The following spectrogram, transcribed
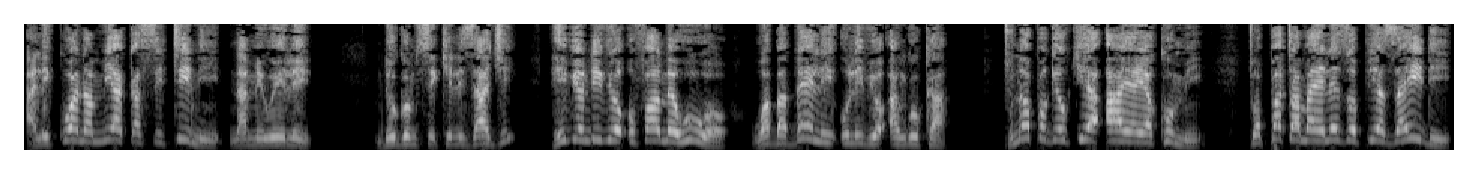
alikuwa na miaka 60 na miwili. Ndugu msikilizaji hivyo ndivyo ufalme huo wa babeli ulivyoanguka tunapogeukia aya ya kumi, twapata maelezo pia zaidi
